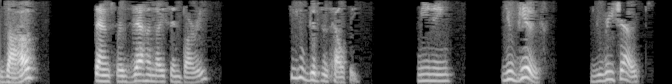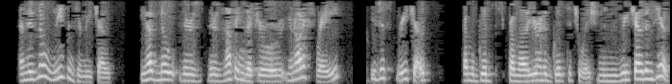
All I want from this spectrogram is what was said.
Zahav stands for Zehanais Bari. He who gives is healthy meaning you give, you reach out, and there's no reason to reach out. You have no, there's, there's nothing that you're, you're not afraid. You just reach out from a good, from a, you're in a good situation and you reach out and give.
